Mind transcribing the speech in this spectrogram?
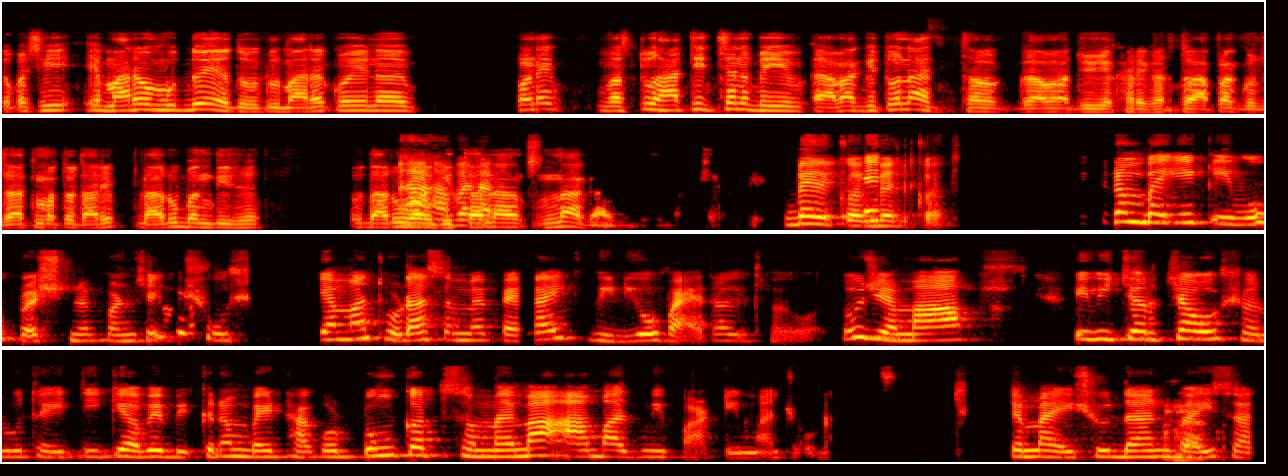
તો પછી એ મારો મુદ્દો એ હતો કે મારે કોઈને પણ એક વસ્તુ સાચી જ છે ને ભાઈ આવા ગીતો ના ગાવા જોઈએ ખરેખર. તો આપણા ગુજરાતમાં તો દારૂ દારૂબંધી છે. તો દારૂ ગીતો. ના ગાવા બિલકુલ બિલકુલ. વિક્રમભાઈ એક એવો પ્રશ્ન પણ છે કે સોશિયલ મીડિયામાં થોડા સમય પહેલા એક વીડિયો વાયરલ થયો હતો જેમાં એવી ચર્ચાઓ શરૂ થઈ હતી કે હવે વિક્રમભાઈ ઠાકોર ટૂંક જ સમયમાં આમ આદમી પાર્ટીમાં જોડાશે જેમાં યશુદાનભાઈ સાથે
